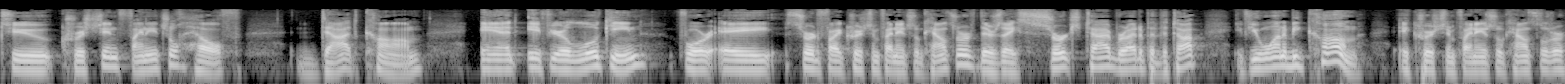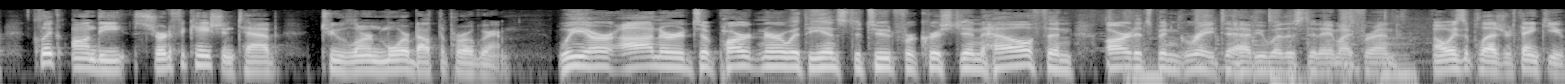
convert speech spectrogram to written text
to christianfinancialhealth.com. And if you're looking for a certified Christian financial counselor, there's a search tab right up at the top. If you want to become a Christian financial counselor, click on the certification tab to learn more about the program. We are honored to partner with the Institute for Christian Health. And Art, it's been great to have you with us today, my friend. Always a pleasure. Thank you.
